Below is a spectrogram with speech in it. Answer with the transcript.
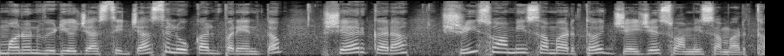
म्हणून व्हिडिओ जास्तीत जास्त लोकांपर्यंत शेअर करा. श्री स्वामी समर्थ. जय जय स्वामी समर्थ.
